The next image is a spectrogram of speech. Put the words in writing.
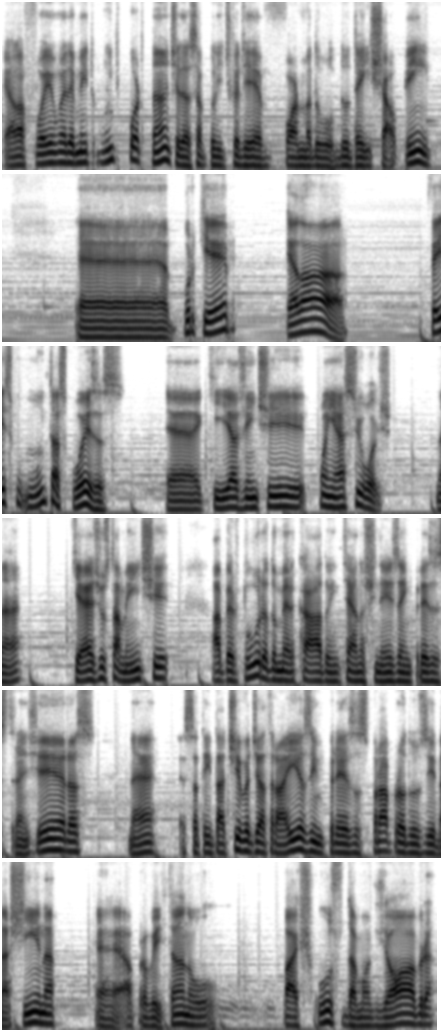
ela foi um elemento muito importante dessa política de reforma do, do Deng Xiaoping, é, porque ela fez muitas coisas é, que a gente conhece hoje, né? Que é justamente a abertura do mercado interno chinês a empresas estrangeiras, né? Essa tentativa de atrair as empresas para produzir na China, é, aproveitando o baixo custo da mão de obra,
